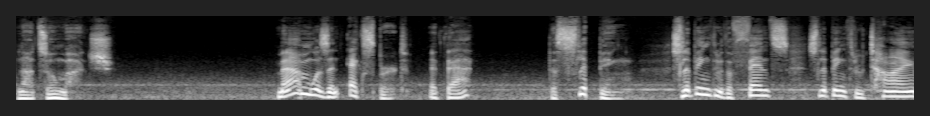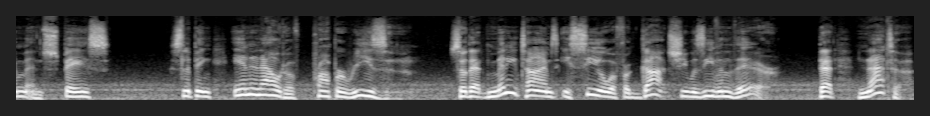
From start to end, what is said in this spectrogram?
not so much. Mam was an expert at that. The slipping, slipping through the fence, slipping through time and space, slipping in and out of proper reason, so that many times Isioa forgot she was even there, that Nata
